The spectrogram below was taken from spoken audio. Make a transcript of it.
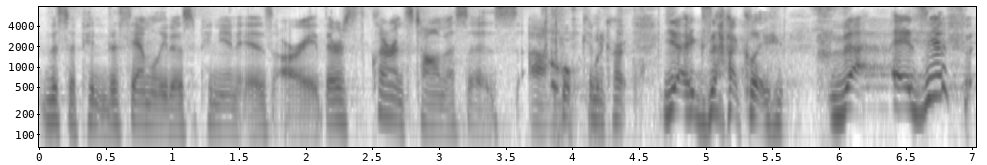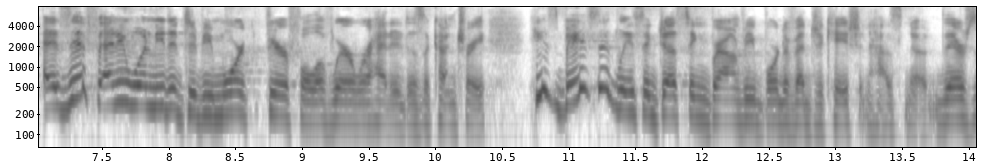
this opinion, the Sam Alito's opinion is, all right, there's Clarence Thomas's um, oh concur- Yeah, exactly. That as if as if anyone needed to be more fearful of where we're headed as a country. He's basically suggesting Brown v. Board of Education has no there's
